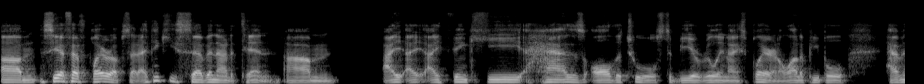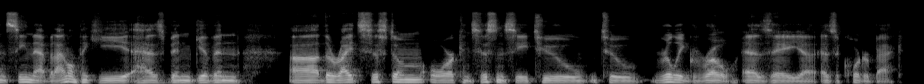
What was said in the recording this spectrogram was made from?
um, CFF player upside. I think he's seven out of 10. Um, I, I I think he has all the tools to be a really nice player, and a lot of people haven't seen that. But I don't think he has been given uh, the right system or consistency to to really grow as a uh, as a quarterback.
